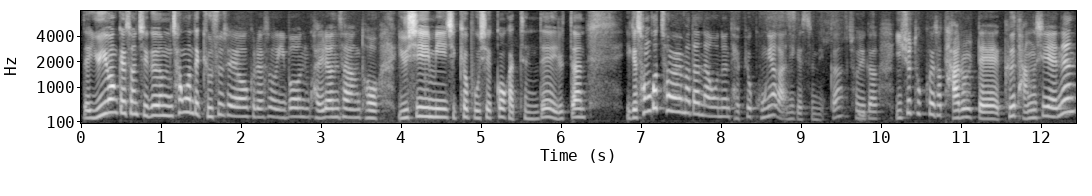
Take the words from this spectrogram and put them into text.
네, 유 의원께서는 지금 창원대 교수세요. 그래서 이번 관련 사항 더 유심히 지켜보실 것 같은데 일단 이게 선거철마다 나오는 대표 공약 아니겠습니까? 저희가 이슈 토크에서 다룰 때 그 당시에는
